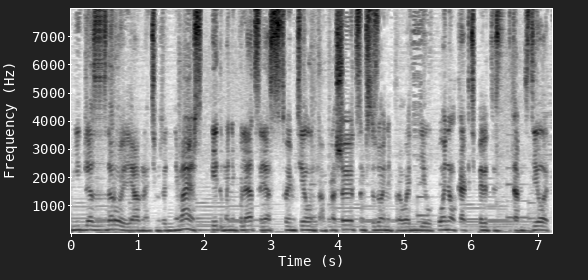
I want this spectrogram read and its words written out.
не для здоровья явно этим занимаешься. Какие-то манипуляции я со своим телом там в прошедшем сезоне проводил, понял, как теперь это там сделать в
